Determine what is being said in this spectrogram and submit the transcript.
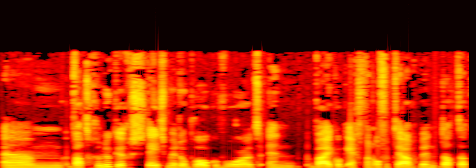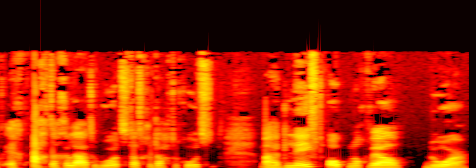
Um, wat gelukkig steeds meer doorbroken wordt. En waar ik ook echt van overtuigd ben dat dat echt achtergelaten wordt, dat gedachtegoed. Maar het leeft ook nog wel door.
